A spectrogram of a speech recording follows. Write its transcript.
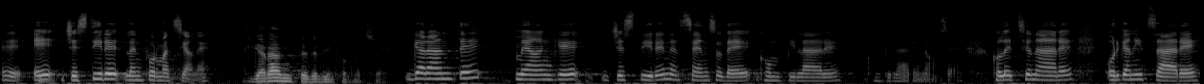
eh, e gestire l'informazione. Garante dell'informazione. Garante, ma anche gestire nel senso di compilare, compilare no, se- collezionare, organizzare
